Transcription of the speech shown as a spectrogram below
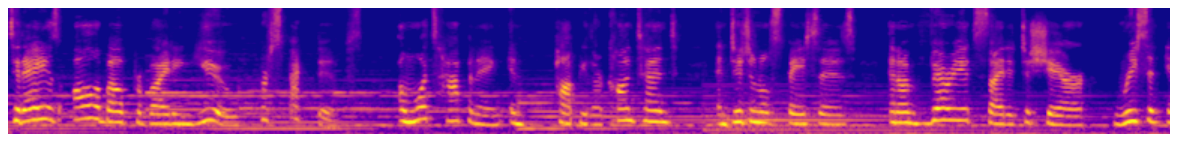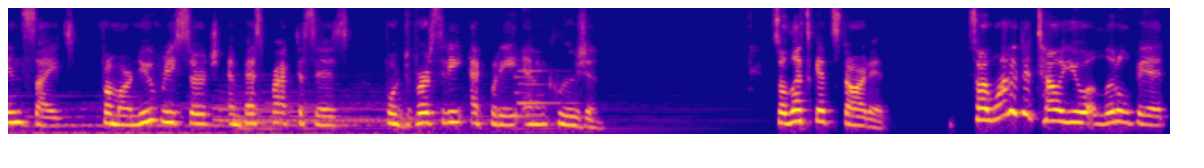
Today is all about providing you perspectives on what's happening in popular content and digital spaces, and I'm very excited to share recent insights from our new research and best practices for diversity, equity, and inclusion. So let's get started. So I wanted to tell you a little bit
